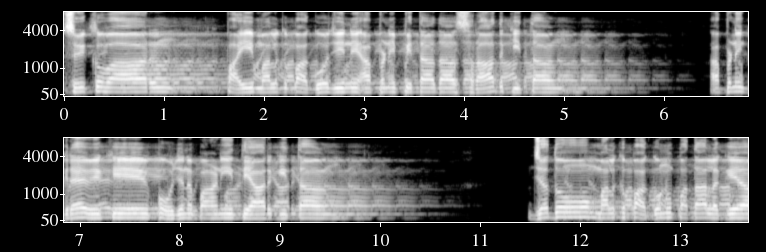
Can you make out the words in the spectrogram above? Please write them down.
ਸੋ ਇੱਕ ਵਾਰ ਭਾਈ ਮਲਕ ਭਾਗੋ ਜੀ ਨੇ ਆਪਣੇ ਪਿਤਾ ਦਾ ਸਰਾਧ ਕੀਤਾ। ਆਪਣੇ ਗ੍ਰਹਿ ਵਿਖੇ ਭੋਜਨ ਪਾਣੀ ਤਿਆਰ ਕੀਤਾ। ਜਦੋਂ ਮਲਕ ਭਾਗੋ ਨੂੰ ਪਤਾ ਲੱਗਿਆ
